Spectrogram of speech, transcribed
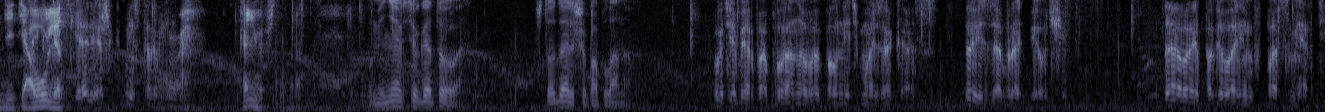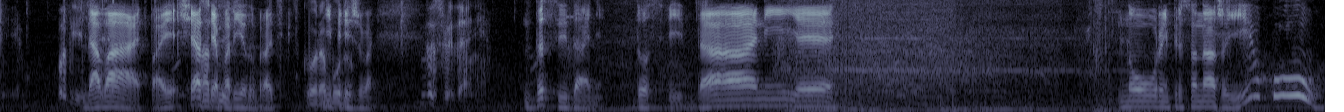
Дитя улиц. Крепкий орешек, мистер. Конечно, брат. У меня все готово. Что дальше по плану? У тебя по плану выполнить мой заказ. То есть забрать биочип. Давай поговорим в посмертии. Подъезжай. Давай, сейчас я Отлично. подъеду, братик. Скоро Не буду. переживай. До свидания. До свидания. До свидания. Новый уровень персонажа. Иху!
